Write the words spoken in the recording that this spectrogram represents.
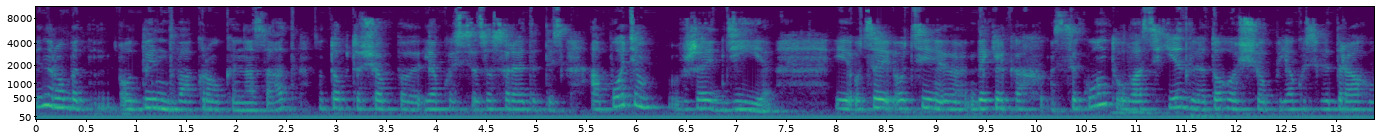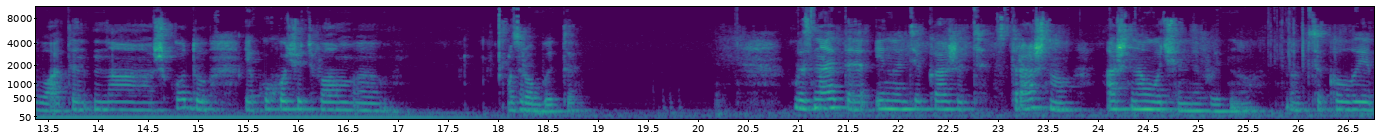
він робить один-два кроки назад, ну тобто, щоб якось зосередитись, а потім вже діє. І оці, оці е, декілька секунд у вас є для того, щоб якось відреагувати на шкоду, яку хочуть вам е, зробити. Ви знаєте, іноді кажуть страшно, аж на очі не видно. Ну, Це коли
